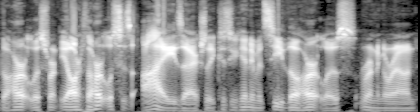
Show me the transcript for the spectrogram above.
the heartless run, the heartless's eyes actually, because you can't even see the heartless running around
